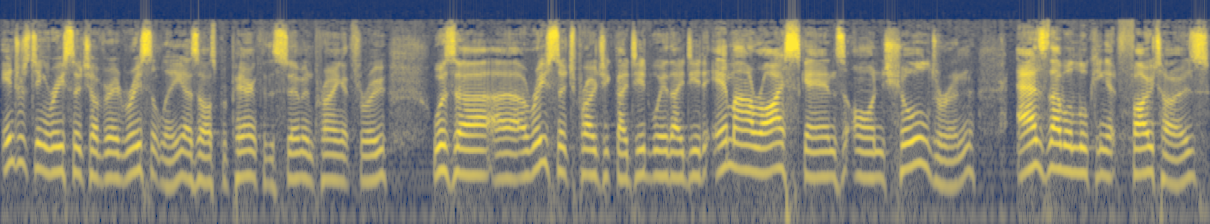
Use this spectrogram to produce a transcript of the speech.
interesting research I've read recently, as I was preparing for the sermon, praying it through, was a, a research project they did where they did MRI scans on children as they were looking at photos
